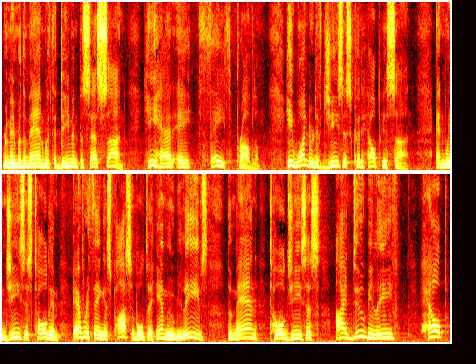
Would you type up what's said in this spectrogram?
Remember the man with the demon possessed son. He had a faith problem. He wondered if Jesus could help his son. And when Jesus told him everything is possible to him who believes, the man told Jesus, I do believe. Help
